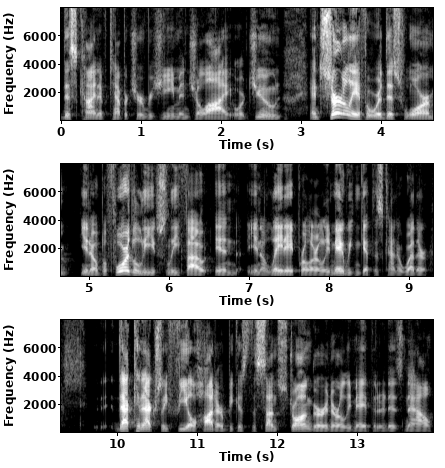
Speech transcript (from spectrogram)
this kind of temperature regime in July or June. And certainly if it were this warm, you know, before the leaves leaf out in, you know, late April, early May, we can get this kind of weather. That can actually feel hotter because the sun's stronger in early May than it is now.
